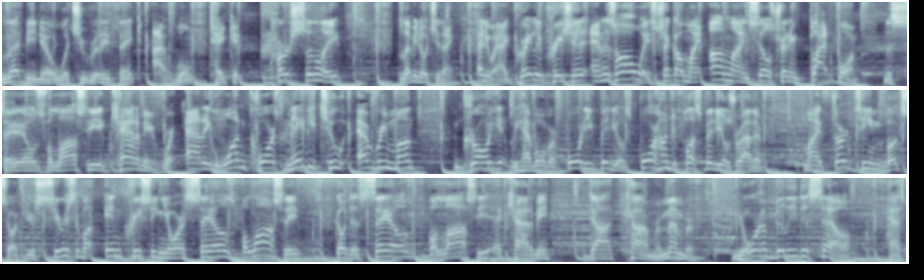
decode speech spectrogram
Let me know what you really think. I won't take it personally. Let me know what you think. Anyway, I greatly appreciate it. And as always, check out my online sales training platform, the Sales Velocity Academy. We're adding one course, maybe two every month, growing it. We have over 40 videos, 400 plus videos rather. My 13 books. So if you're serious about increasing your sales velocity, go to salesvelocityacademy.com. Remember, your ability to sell has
